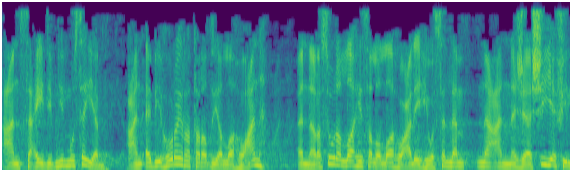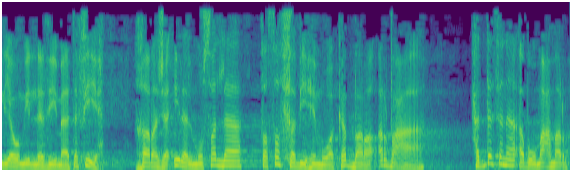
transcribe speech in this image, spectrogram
عن سعيد بن المسيب عن أبي هريرة رضي الله عنه أن رسول الله صلى الله عليه وسلم نعى النجاشي في اليوم الذي مات فيه. خرج إلى المصلى فصف بهم وكبر أربعة. حدثنا أبو معمر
